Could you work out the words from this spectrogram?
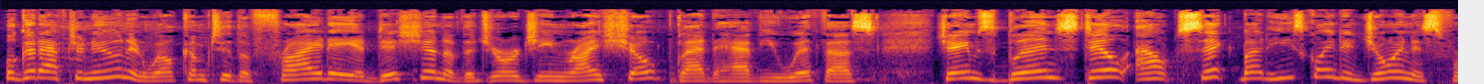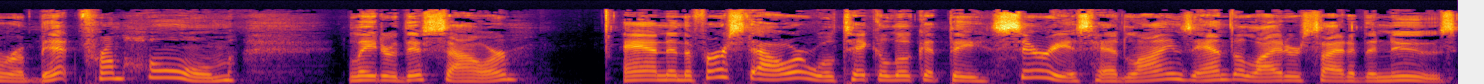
Well, good afternoon and welcome to the Friday edition of the Georgene Rice Show. Glad to have you with us. James Blinn still out sick, but he's going to join us for a bit from home later this hour. And in the first hour, we'll take a look at the serious headlines and the lighter side of the news.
